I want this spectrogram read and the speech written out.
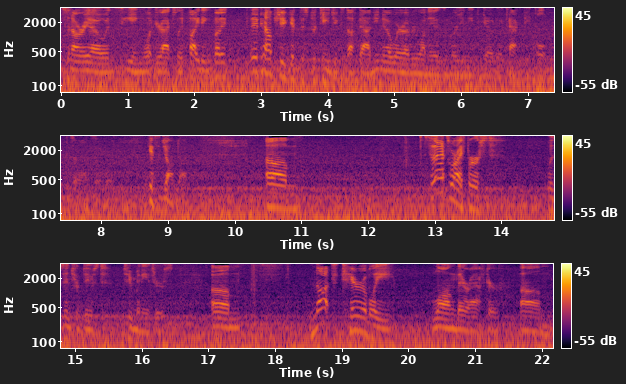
scenario and seeing what you're actually fighting, but it, it helps you get the strategic stuff down. You know where everyone is and where you need to go to attack people, and so on and so forth. Gets the job done. Um, so that's where I first was introduced to miniatures. Um, not terribly long thereafter. Um,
